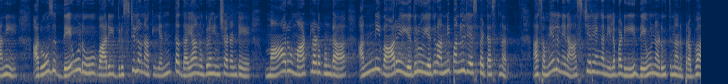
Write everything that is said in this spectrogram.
కానీ ఆ రోజు దేవుడు వారి దృష్టిలో నాకు ఎంత దయ అనుగ్రహించాడంటే మారు మాట్లాడకుండా అన్ని వారే ఎదురు ఎదురు అన్ని పనులు చేసి పెట్టేస్తున్నారు. ఆ సమయంలో నేను ఆశ్చర్యంగా నిలబడి దేవుణ్ణి అడుగుతున్నాను ప్రభా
